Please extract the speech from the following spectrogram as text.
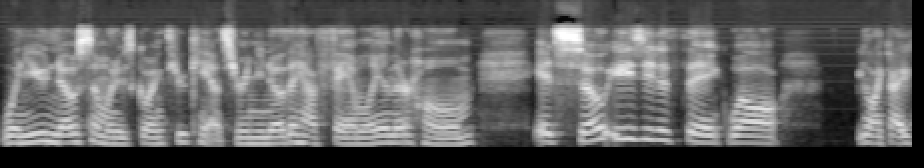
When you know someone who's going through cancer and you know they have family in their home, it's so easy to think, well, like I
